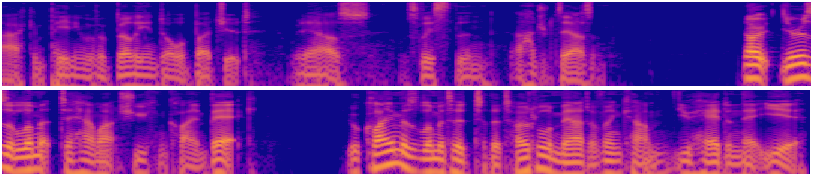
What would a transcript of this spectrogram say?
uh, competing with a billion dollar budget when ours was less than a hundred thousand. Note, there is a limit to how much you can claim back. Your claim is limited to the total amount of income you had in that year.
